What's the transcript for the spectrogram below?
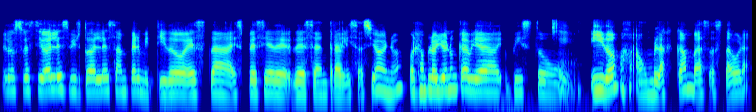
los festivales virtuales han permitido esta especie de descentralización, ¿no? Por ejemplo, yo nunca había visto, ido a un Black Canvas hasta ahora.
